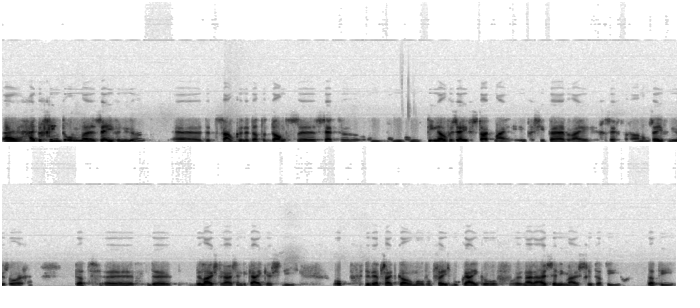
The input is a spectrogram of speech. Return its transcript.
Uh, hij begint om uh, 7 uur. het zou kunnen dat de dansset om, om, om tien over zeven start. Maar in principe hebben wij gezegd we gaan om 7 uur zorgen dat de, de luisteraars en de kijkers die op de website komen of op Facebook kijken of naar de uitzending luisteren, dat die, dat die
